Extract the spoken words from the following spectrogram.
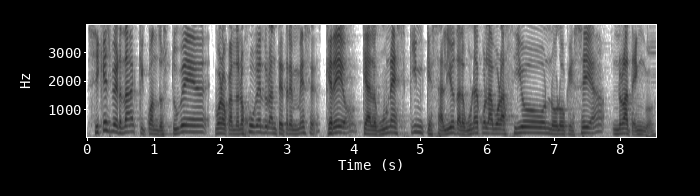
Sí que es verdad que cuando estuve... Bueno, cuando no jugué durante tres meses Creo que alguna skin que salió de alguna colaboración o lo que sea No la tengo.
